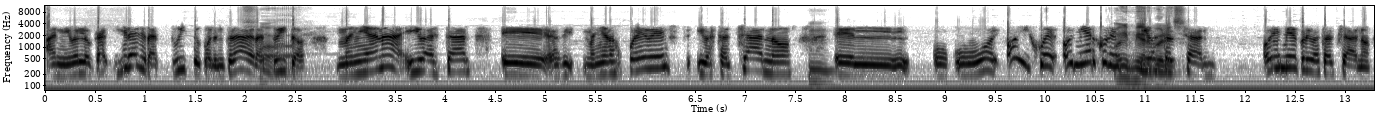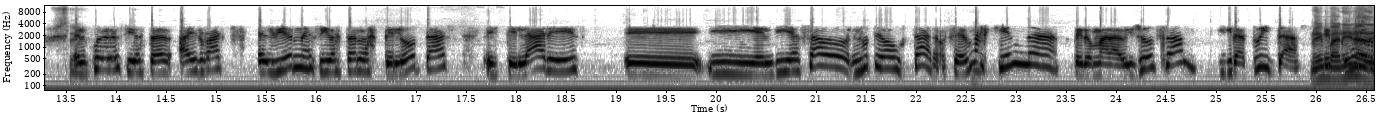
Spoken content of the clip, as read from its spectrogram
a nivel local, y era gratuito, con entrada gratuito. Oh. Mañana iba a estar, eh, mañana jueves iba a estar Chano, mm. el hoy, hoy, hoy miércoles, iba a estar Chano. Hoy es miércoles iba a estar Chano, el jueves iba a estar Airbag, el viernes iba a estar las pelotas estelares, eh, y el día sábado no te va a gustar. O sea, una agenda, pero maravillosa y gratuita. No hay, manera de,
